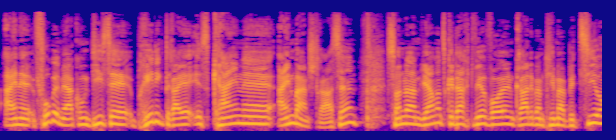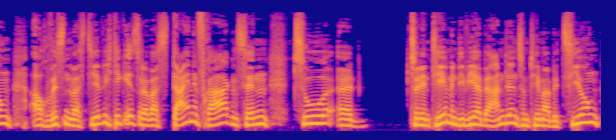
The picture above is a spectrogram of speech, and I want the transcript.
eine Vorbemerkung. Diese Predigtreihe ist keine Einbahnstraße, sondern wir haben uns gedacht, wir wollen gerade beim Thema Beziehung auch wissen, was dir wichtig ist oder was deine Fragen sind zu, äh, zu den Themen, die wir behandeln, zum Thema Beziehung.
